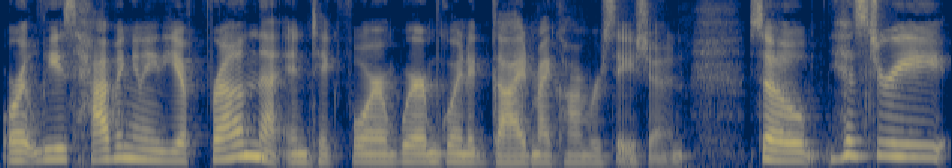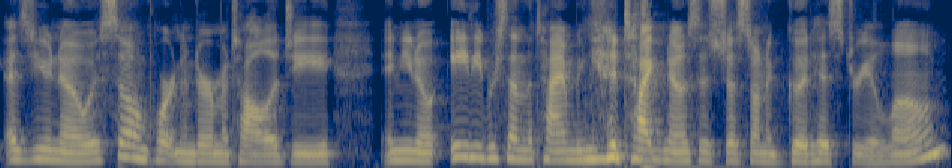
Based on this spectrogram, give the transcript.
or at least having an idea from that intake form where I'm going to guide my conversation. So, history, as you know, is so important in dermatology. And, you know, 80% of the time we get a diagnosis just on a good history alone.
